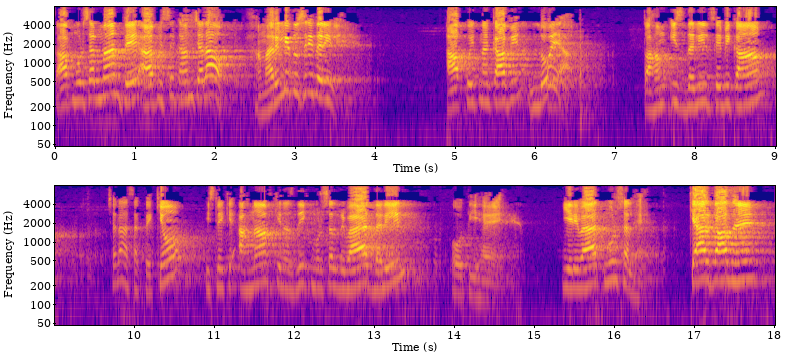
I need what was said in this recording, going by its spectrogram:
تو آپ مرسل مانتے آپ اس سے کام چلاؤ۔ ہمارے لیے دوسری دلیل ہے۔ آپ کو اتنا کافی لو یا تو ہم اس دلیل سے بھی کام چلا سکتے۔ کیوں؟ اس لیے کہ احناف کے نزدیک مرسل روایت دلیل ہوتی ہے۔ یہ روایت مرسل ہے۔ کیا الفاظ ہیں؟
